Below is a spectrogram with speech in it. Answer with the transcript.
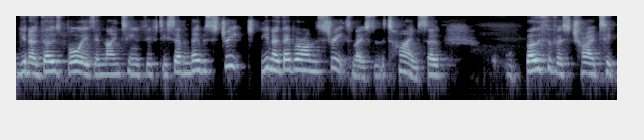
you know those boys in 1957 they were street you know they were on the streets most of the time. So both of us tried to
